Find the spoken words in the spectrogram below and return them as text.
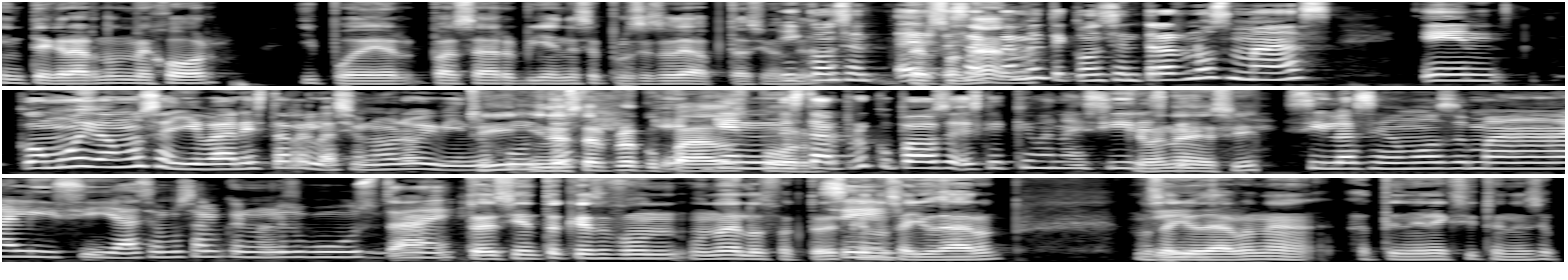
integrarnos mejor y poder pasar bien ese proceso de adaptación. Y de, personal, exactamente, ¿no? concentrarnos más en cómo íbamos a llevar esta relación ahora viviendo sí, juntos. Y no estar preocupados. Que, que por... estar preocupados, es que, ¿qué van a decir? ¿Qué es van que a decir? Si lo hacemos mal y si hacemos algo que no les gusta. Eh. Entonces siento que ese fue un, uno de los factores Sí. que nos ayudaron. Nos Sí. ayudaron a, a tener éxito en, ese,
